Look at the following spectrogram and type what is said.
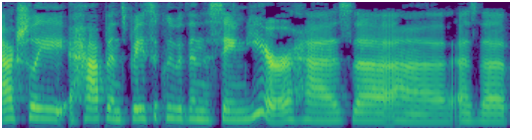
actually happens basically within the same year as the uh, as the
